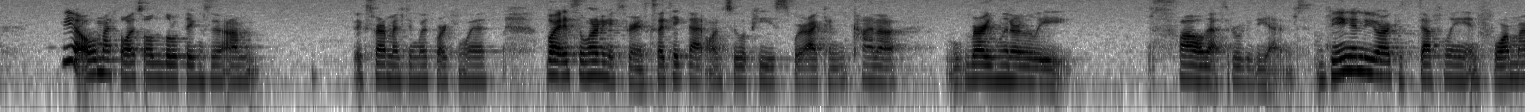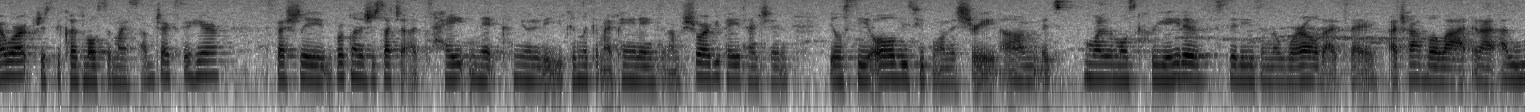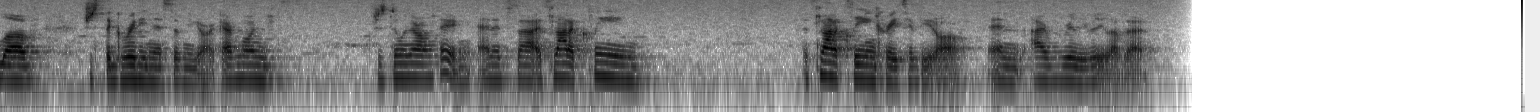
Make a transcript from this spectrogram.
yeah, all of my thoughts, all the little things that I'm experimenting with, working with. But it's a learning experience because I take that onto a piece where I can kind of very literally follow that through to the end. Being in New York has definitely informed my work just because most of my subjects are here. Especially Brooklyn is just such a, tight-knit community. You can look at my paintings and I'm sure if you pay attention, you'll see all these people on the street. Um, it's one of the most creative cities in the world, I'd say. I travel a lot and I, I love just the grittiness of New York. Everyone's just doing their own thing and it's, uh, it's not a clean, it's not a clean creativity at all. And I really, really love that.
